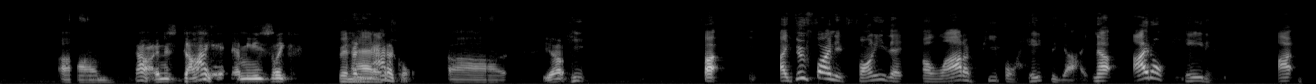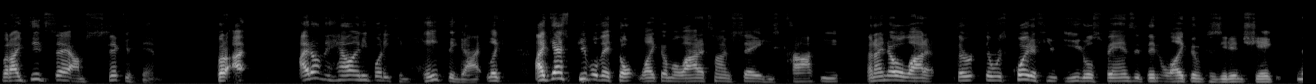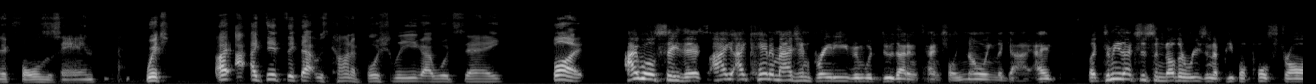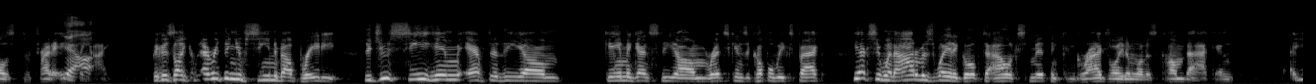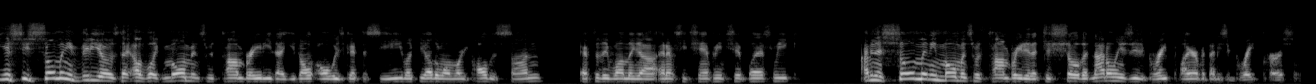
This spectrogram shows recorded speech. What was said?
Um, oh, and his diet. I mean, he's like fanatical. Uh, yep. He I do find it funny that a lot of people hate the guy. Now, I don't hate him, I, but I did say I'm sick of him. But I, I don't know how anybody can hate the guy. Like, I guess people that don't like him a lot of times say he's cocky, and I know a lot of there. There was quite a few Eagles fans that didn't like him because he didn't shake Nick Foles' hand, which I, I did think that was kind of bush league. I would say, but I will say this: I, I can't imagine Brady even would do that intentionally, knowing the guy. I like to me, that's just another reason that people pull straws to try to hate yeah. the guy. Because like everything you've seen about Brady, did you see him after the um, game against the um, Redskins a couple weeks back? He actually went out of his way to go up to Alex Smith and congratulate him on his comeback. And you see so many videos that of like moments with Tom Brady that you don't always get to see, like the other one where he called his son after they won the uh, NFC Championship last week. I mean, there's so many moments with Tom Brady that just show that not only is he a great player, but that he's a great person.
